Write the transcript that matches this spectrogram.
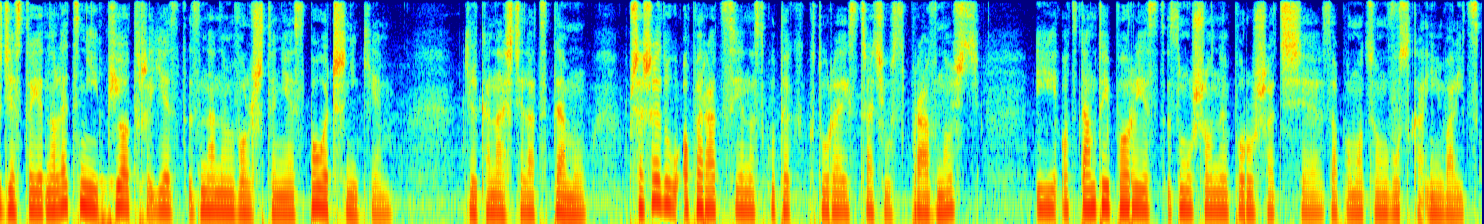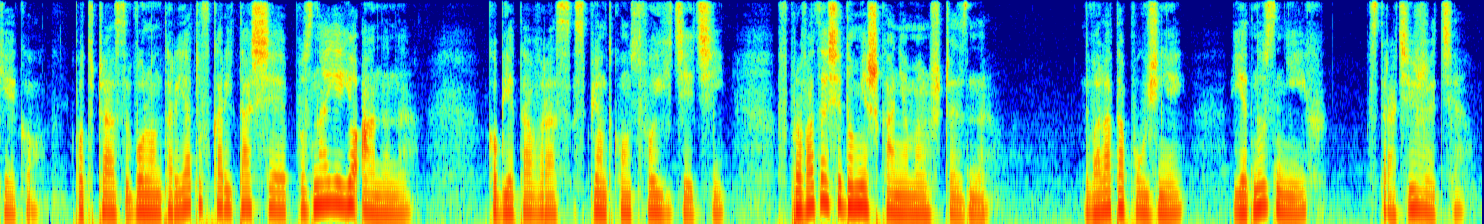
31-letni Piotr jest znanym w Olsztynie społecznikiem. Kilkanaście lat temu przeszedł operację, na skutek której stracił sprawność i od tamtej pory jest zmuszony poruszać się za pomocą wózka inwalidzkiego. Podczas wolontariatu w Caritasie poznaje Joannę. Kobieta wraz z piątką swoich dzieci wprowadza się do mieszkania mężczyzny. Dwa lata później jedno z nich straci życie.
